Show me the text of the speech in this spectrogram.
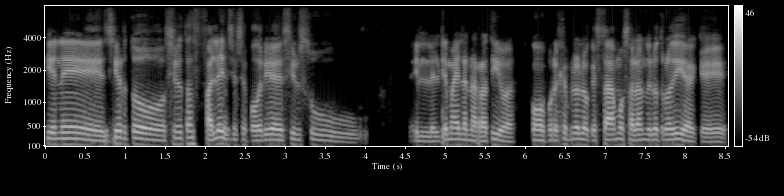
tiene cierto, ciertas falencias, se podría decir, su, el, el, tema de la narrativa. Como por ejemplo lo que estábamos hablando el otro día, que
